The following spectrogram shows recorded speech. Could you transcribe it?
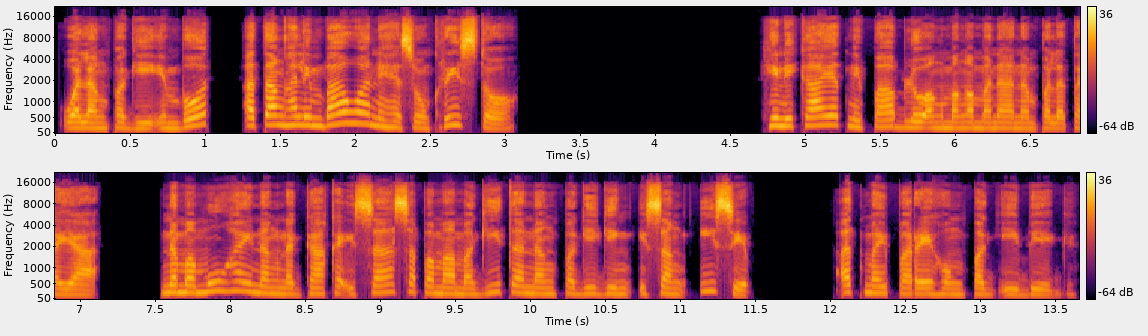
walang pag-iimbot, at ang halimbawa ni Hesong Kristo. Hinikayat ni Pablo ang mga mananampalataya na mamuhay ng nagkakaisa sa pamamagitan ng pagiging isang isip at may parehong pag-ibig.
